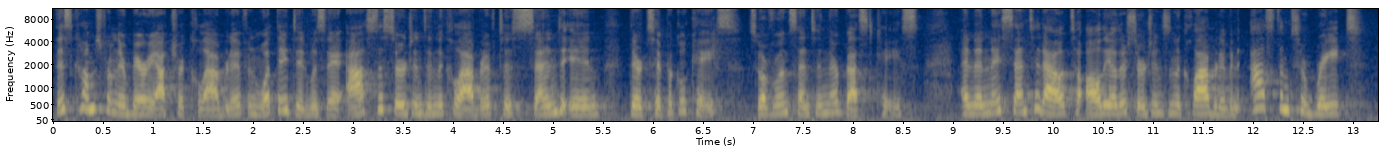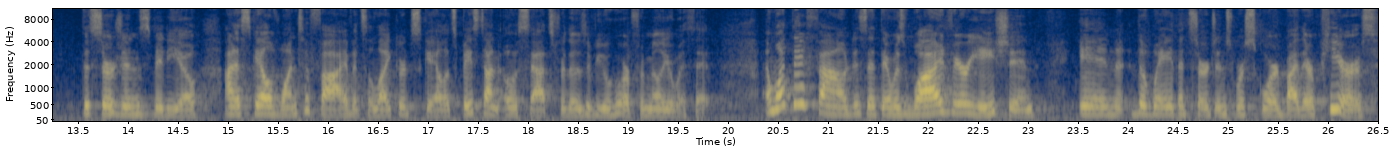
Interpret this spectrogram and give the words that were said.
This comes from their bariatric collaborative, and what they did was they asked the surgeons in the collaborative to send in their typical case, so everyone sent in their best case, and then they sent it out to all the other surgeons in the collaborative and asked them to rate the surgeon's video on a scale of one to five. It's a Likert scale. It's based on OSATs for those of you who are familiar with it. And what they found is that there was wide variation in the way that surgeons were scored by their peers.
